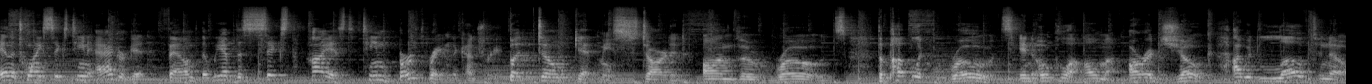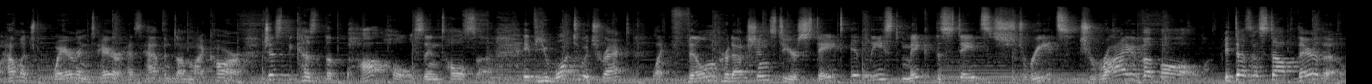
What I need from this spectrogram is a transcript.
and the 2016 aggregate found that we have the sixth highest teen birth rate in the country. But don't get me started on the roads. The public roads in Oklahoma are a joke. I would love to know how much wear and tear has happened on my car just because of the potholes in Tulsa. If you want to attract like film productions to your state, at least make the state's streets drivable. It doesn't stop there though.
